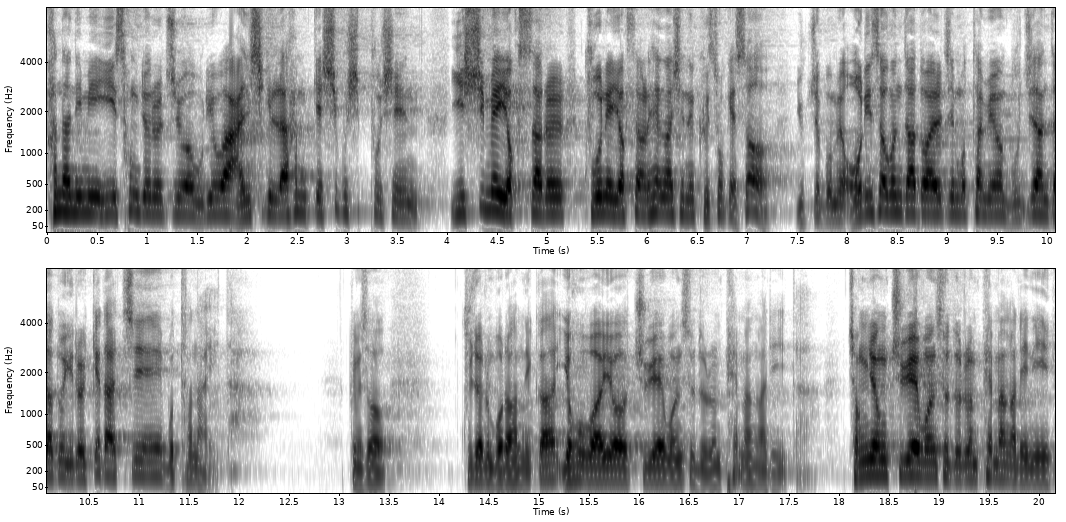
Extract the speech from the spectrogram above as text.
하나님이 이 성전을 지어 우리와 안식일 날 함께 쉬고 싶으신 이 쉼의 역사를 구원의 역사를 행하시는 그 속에서 6절 보면 어리석은 자도 알지 못하며 무지한 자도 이를 깨닫지 못하나이다. 그러면서 9절은 뭐라 합니까? 여호와여 주의 원수들은 패망하리이다. 정령 주의 원수들은 패망하리니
